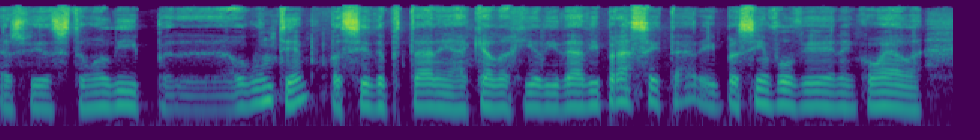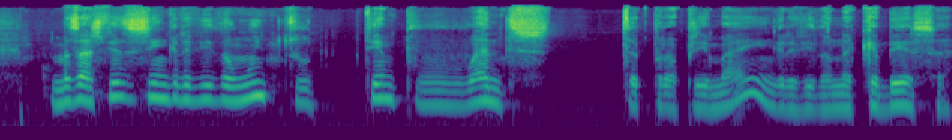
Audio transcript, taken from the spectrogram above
às vezes estão ali para algum tempo, para se adaptarem àquela realidade e para aceitarem e para se envolverem com ela. Mas às vezes engravidam muito tempo antes da própria mãe, engravidam na cabeça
